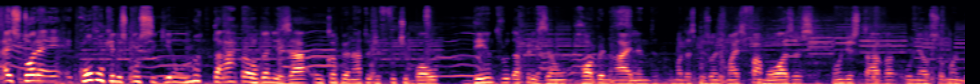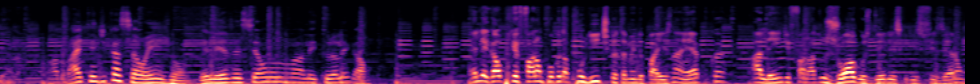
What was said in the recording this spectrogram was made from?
a história é como que eles conseguiram lutar para organizar um campeonato de futebol dentro da prisão Robben Island, uma das prisões mais famosas onde estava o Nelson Mandela. Uma baita indicação, hein, João? Beleza, essa é uma leitura legal. É legal porque fala um pouco da política também do país na época, além de falar dos jogos deles que eles fizeram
